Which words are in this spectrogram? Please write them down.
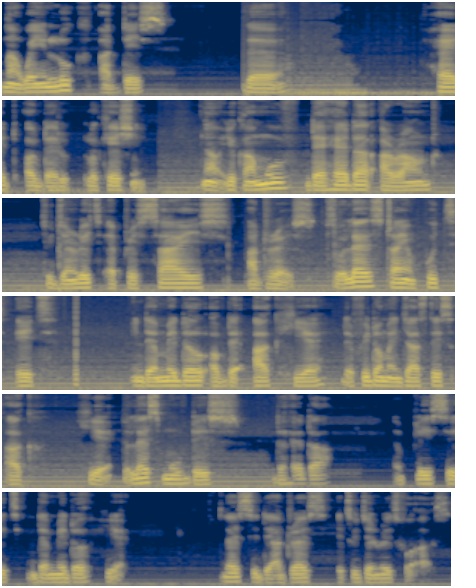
Now, when you look at this, the head of the location. Now, you can move the header around to generate a precise address. So let's try and put it in the middle of the arc here the freedom and justice arc here. So let's move this the header and place it in the middle here. Let's see the address it will generate for us.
